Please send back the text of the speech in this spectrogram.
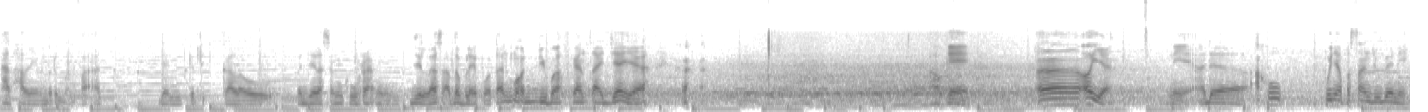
hal-hal yang bermanfaat. Dan kalau penjelasan kurang jelas atau belepotan mohon dimaafkan saja ya. Oke. Okay. uh, oh ya nih ada aku punya pesan juga nih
